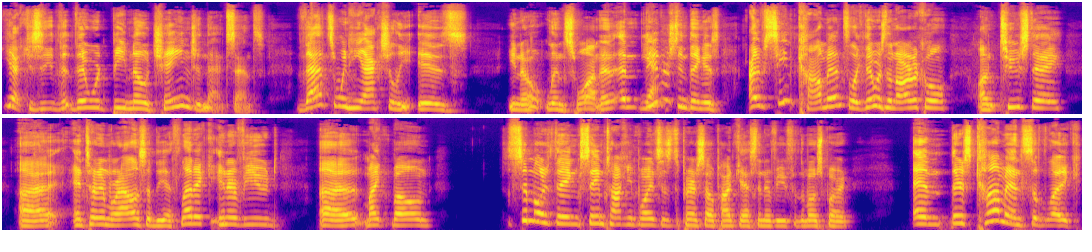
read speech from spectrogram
yeah, because th- there would be no change in that sense. That's when he actually is, you know, Lynn Swann. And, and the interesting thing is, I've seen comments, like there was an article on Tuesday, uh, Antonio Morales of The Athletic interviewed uh, Mike Bohn. Similar thing, same talking points as the Peristyle podcast interview for the most part. And there's comments of like,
